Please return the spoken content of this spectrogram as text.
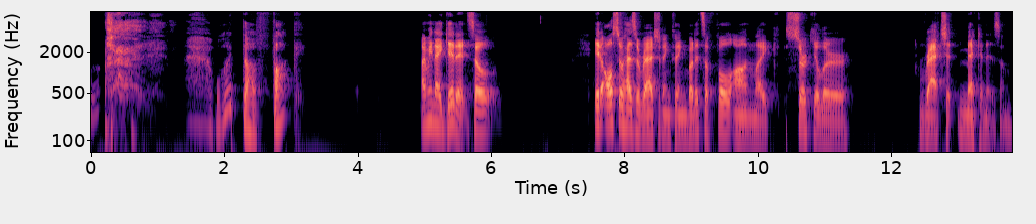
what the fuck? I mean, I get it. So it also has a ratcheting thing, but it's a full on like circular ratchet mechanism.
